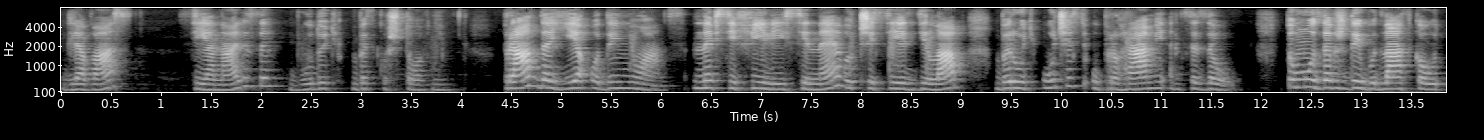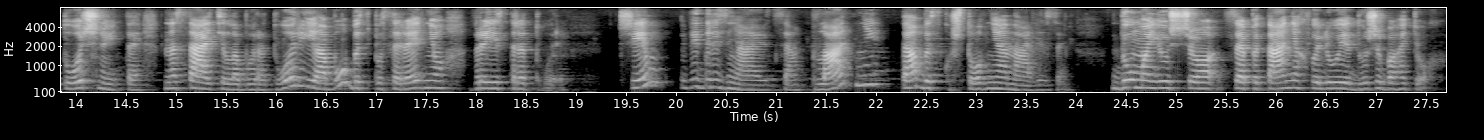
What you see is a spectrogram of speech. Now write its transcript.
для вас ці аналізи будуть безкоштовні. Правда, є один нюанс. Не всі філії Сінево чи CSD Lab беруть участь у програмі НСЗУ. Тому завжди, будь ласка, уточнюйте на сайті лабораторії або безпосередньо в реєстратурі. Чим відрізняються платні та безкоштовні аналізи? Думаю, що це питання хвилює дуже багатьох.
